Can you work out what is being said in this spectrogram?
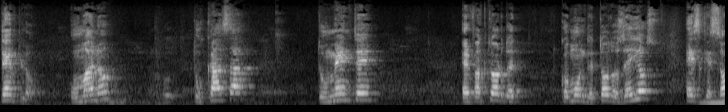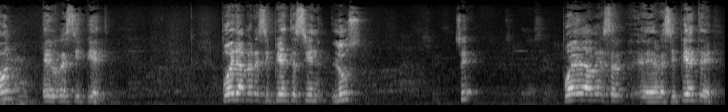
templo humano, tu casa, tu mente, el factor de- común de todos ellos es que son el recipiente. ¿Puede haber recipientes sin luz? ¿Sí? ¿Puede haber eh, recipiente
